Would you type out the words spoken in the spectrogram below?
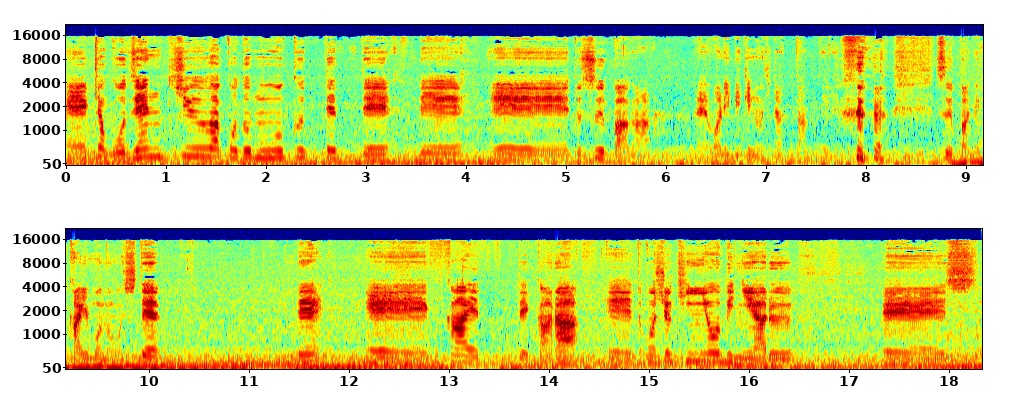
えー、今日午前中は子供を送ってって、で、えーと、スーパーが割引の日だったんで スーパーで買い物をして、で、えー、帰ってから、えーと今週金曜日にある、えー、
